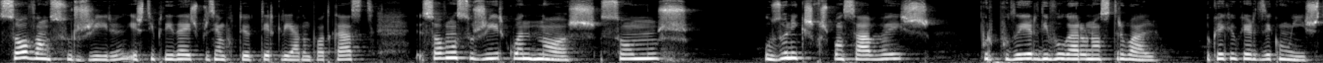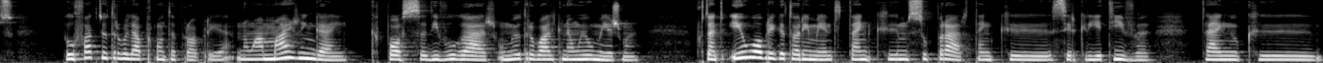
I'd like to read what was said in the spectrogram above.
só vão surgir, este tipo de ideias, por exemplo, de eu ter criado um podcast, só vão surgir quando nós somos os únicos responsáveis por poder divulgar o nosso trabalho. O que é que eu quero dizer com isto? Pelo facto de eu trabalhar por conta própria, não há mais ninguém que possa divulgar o meu trabalho que não eu mesma. Portanto, eu obrigatoriamente tenho que me superar, tenho que ser criativa, tenho que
